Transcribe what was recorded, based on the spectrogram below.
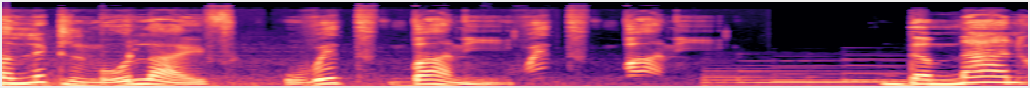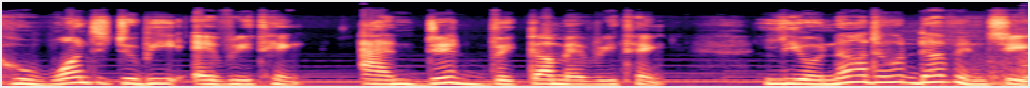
A little more life with Bani. With Bani. The man who wanted to be everything and did become everything. Leonardo da Vinci.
